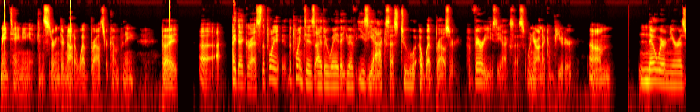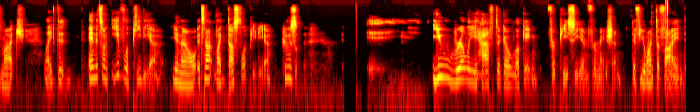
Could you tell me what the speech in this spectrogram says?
maintaining it considering they're not a web browser company. But uh, I digress. The point the point is either way that you have easy access to a web browser, a very easy access when you're on a computer. Um, nowhere near as much. Like the, and it's on Evelopedia. You know, it's not like Dustlopedia. Who's you really have to go looking for PC information if you want to find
